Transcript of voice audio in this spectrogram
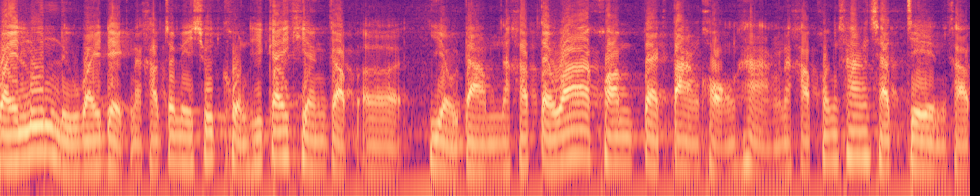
วัยรุ่นหรือวัยเด็กนะครับจะมีชุดขนที่ใกล้เคียงกับเหยี่ยวดำนะครับ แต่ว่าความแตกต่างของหางนะครับค่อนข้างชัดเจนครับ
